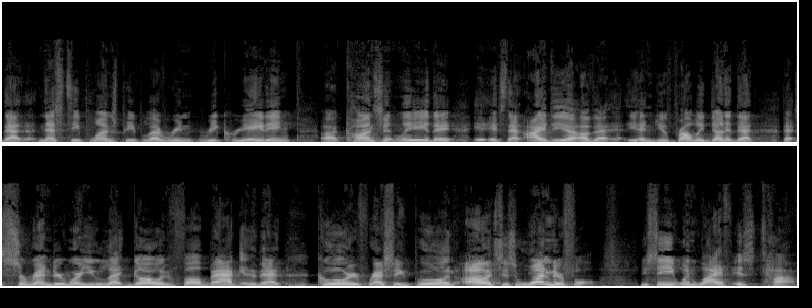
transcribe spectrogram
that Nestea plunge, people have re- recreating uh, constantly. They, it, it's that idea of that, and you've probably done it. That that surrender where you let go and fall back into that cool, refreshing pool, and oh, it's just wonderful. You see, when life is tough,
